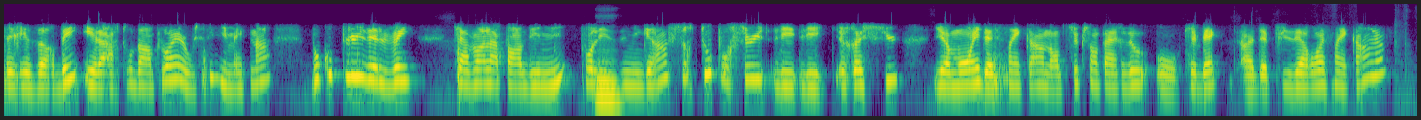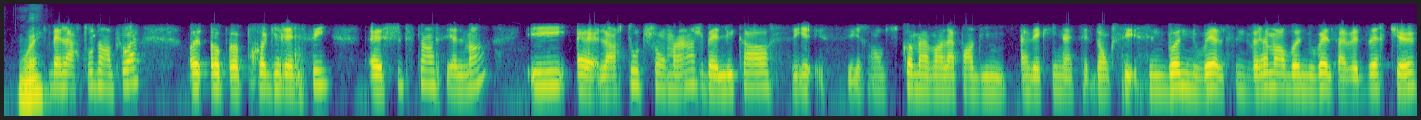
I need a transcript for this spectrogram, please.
s'est résorbé et leur taux d'emploi aussi est maintenant beaucoup plus élevé qu'avant la pandémie pour les hmm. immigrants, surtout pour ceux les, les reçus il y a moins de cinq ans. Donc, ceux qui sont arrivés au Québec euh, depuis 0 à 5 ans, là, ouais. ben, leur taux d'emploi a, progressé euh, substantiellement et euh, leur taux de chômage, ben, l'écart s'est rendu comme avant la pandémie avec les natifs. Donc, c'est une bonne nouvelle, c'est une vraiment bonne nouvelle. Ça veut dire que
